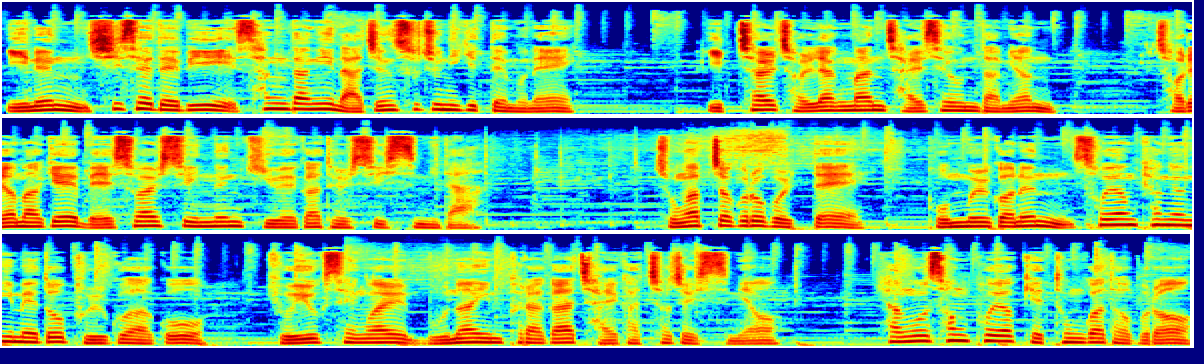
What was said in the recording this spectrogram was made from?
이는 시세 대비 상당히 낮은 수준이기 때문에 입찰 전략만 잘 세운다면 저렴하게 매수할 수 있는 기회가 될 수 있습니다. 종합적으로 볼 때 본 물건은 소형 평형임에도 불구하고 교육 생활 문화 인프라가 잘 갖춰져 있으며 향후 성포역 개통과 더불어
